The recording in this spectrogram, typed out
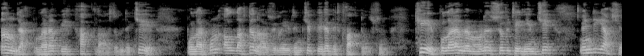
ancaq bunlara bir fakt lazımdır ki, bunlar bunu Allahdan arzulayırdım ki, belə bir fakt olsun. Ki, bunlara mən bunu sübut eləyim ki, indi yaxşı.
